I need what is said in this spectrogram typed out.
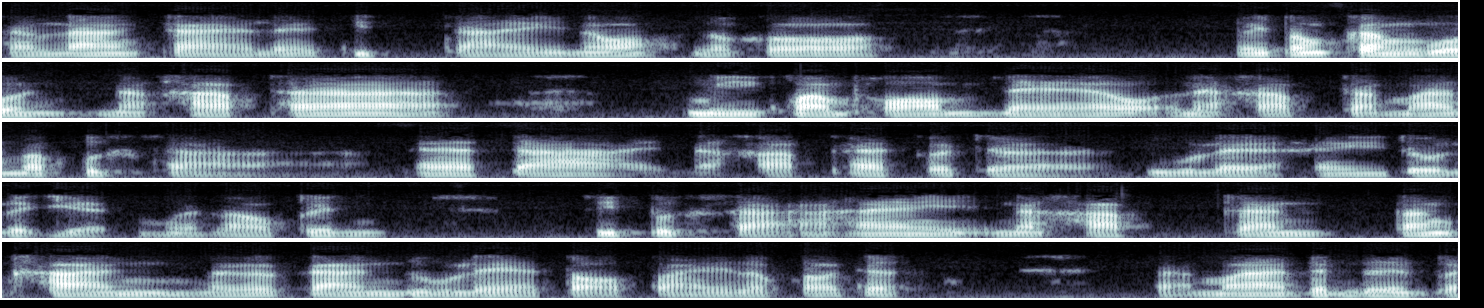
ทั้งร่างกายและจิตใจเนาะแล้วก็ไม่ต้องกังวลนะครับ ถ้ามีความพร้อมแล้วนะครับ สามารถมาปรึกษา แพทย์ได้นะครับ แพทย์ก็จะดูแลให้โดยละเอียดเหมือนเราเป็นที่ปรึกษาให้นะครับ การตั้งครรภ์แล้วก็การดูแลต่อไปเราก็จะสามารถดำเนินไป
